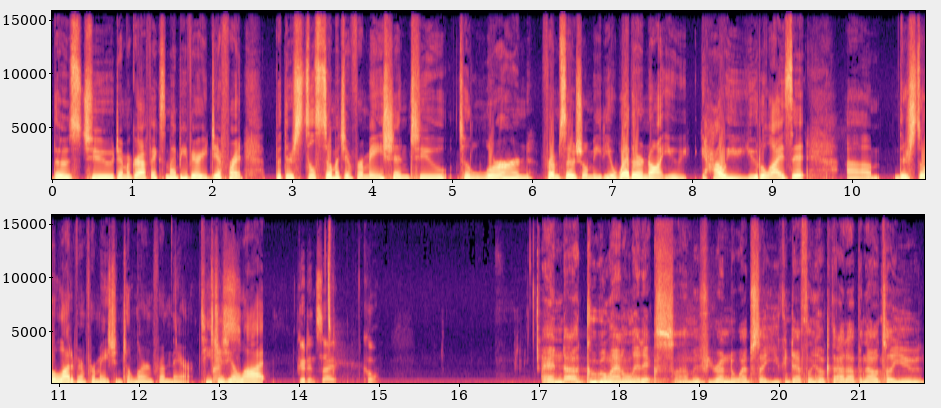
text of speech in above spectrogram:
those two demographics might be very different but there's still so much information to to learn from social media whether or not you how you utilize it um, there's still a lot of information to learn from there teaches you a lot Good insight. Cool. And uh, Google Analytics. Um, if you're running a website, you can definitely hook that up, and that'll tell you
